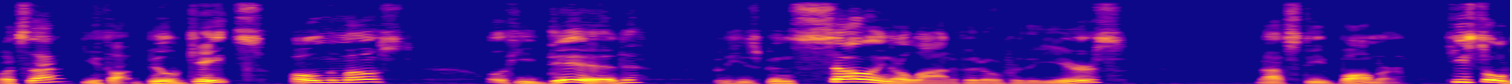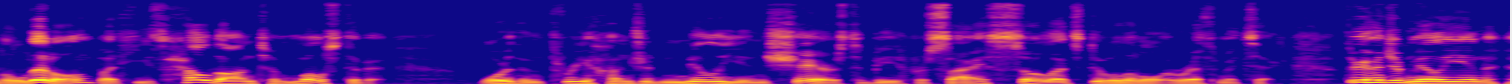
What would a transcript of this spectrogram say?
What's that? You thought Bill Gates owned the most? Well, he did, but he's been selling a lot of it over the years. Not Steve Ballmer. He sold a little, but he's held on to most of it. More than 300 million shares to be precise. So let's do a little arithmetic. 300 million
